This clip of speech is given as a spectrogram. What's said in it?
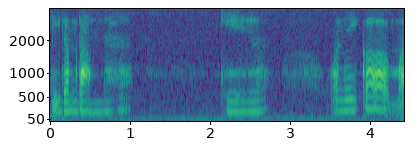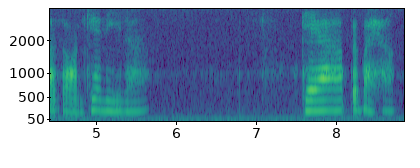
สีดำๆนะฮะ โอเคนะ วันนี้ก็มาสอนแค่นี้นะ โอเคครับ บ๊ายบายครับ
